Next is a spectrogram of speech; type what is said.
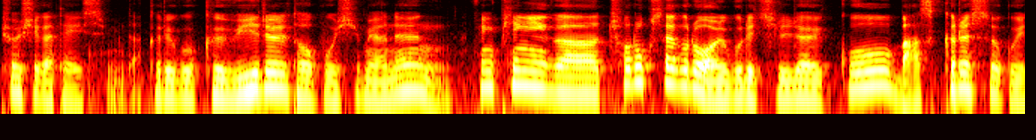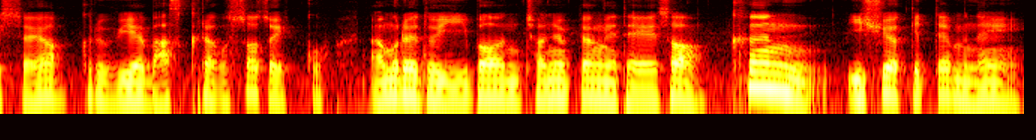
표시가 되어 있습니다. 그리고 그 위를 더 보시면은 핑핑이가 초록색으로 얼굴이 질려 있고 마스크를 쓰고 있어요. 그리고 위에 마스크라고 써져 있고 아무래도 이번 전염병에 대해서 큰 이슈였기 때문에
